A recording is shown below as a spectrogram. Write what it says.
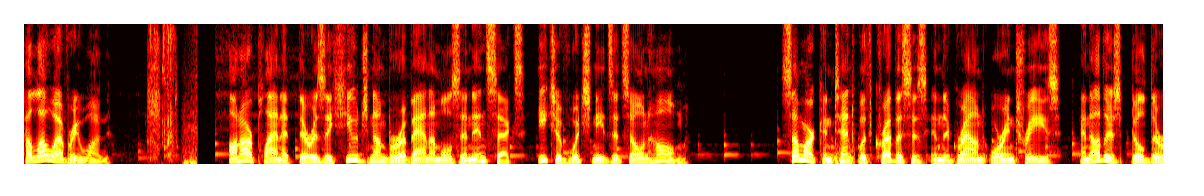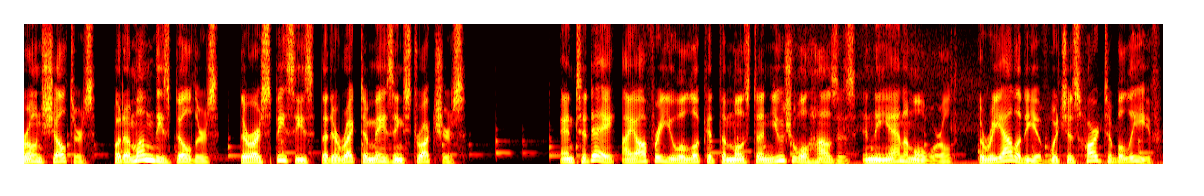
Hello everyone. On our planet there is a huge number of animals and insects, each of which needs its own home. Some are content with crevices in the ground or in trees, and others build their own shelters, but among these builders, there are species that erect amazing structures. And today, I offer you a look at the most unusual houses in the animal world, the reality of which is hard to believe.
